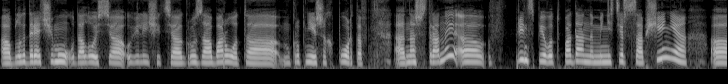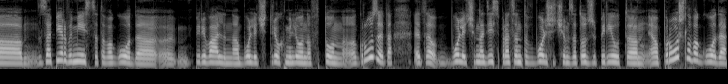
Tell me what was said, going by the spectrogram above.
а, благодаря чему удалось а, увеличить а, грузооборот крупнейших портов нашей страны. В принципе, вот по данным Министерства сообщения, а, за первый месяц этого года э, перевалено более 4 миллионов тонн э, груза. Это, это более чем на 10% больше, чем за тот же период э, прошлого года.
